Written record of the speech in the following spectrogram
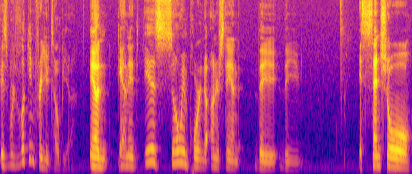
is we're looking for utopia, and and it is so important to understand the the essential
